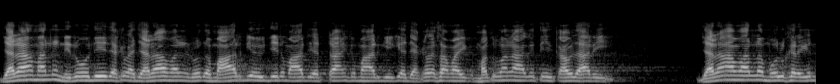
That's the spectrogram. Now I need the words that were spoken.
ජරා මරණ නිරෝධය දැකලා ජරා මරණ නිරෝධ මාර්ගය ඔය විදිහට මාර්ගය අට්ටාංගික මාර්ගය කියලා දැකලා තමයි මතු අනාගතයේ කවදා හරි ජරා මරණ මුල් කරගෙන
